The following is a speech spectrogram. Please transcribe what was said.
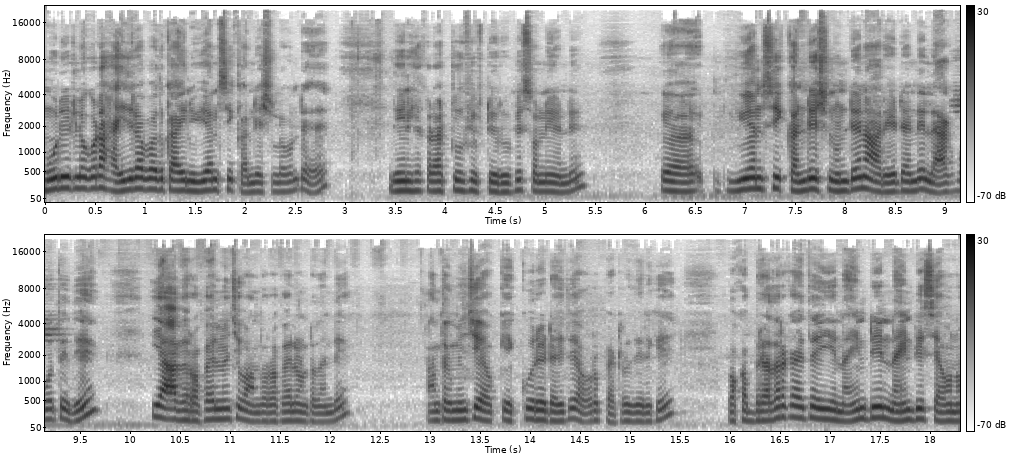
మూడిట్లో కూడా హైదరాబాద్ కాయిన్ యుఎన్సీ కండిషన్లో ఉంటే దీనికి ఇక్కడ టూ ఫిఫ్టీ రూపీస్ ఉన్నాయండి. యుఎన్సీ కండిషన్ ఉంటేనే ఆ రేట్ అండి. లేకపోతే ఇది యాభై రూపాయల నుంచి వంద రూపాయలు ఉంటుందండి. అంతకుమించి ఎక్కువ రేట్ అయితే ఎవరు పెట్టరు దీనికి. ఒక బ్రదర్కి అయితే ఈ నైన్టీన్ నైంటీ సెవెన్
